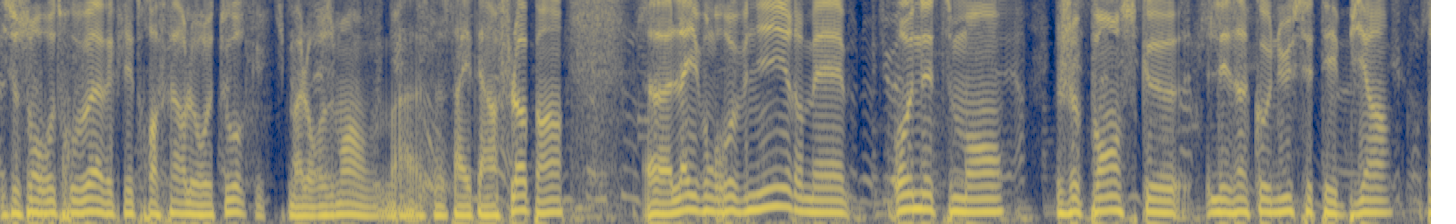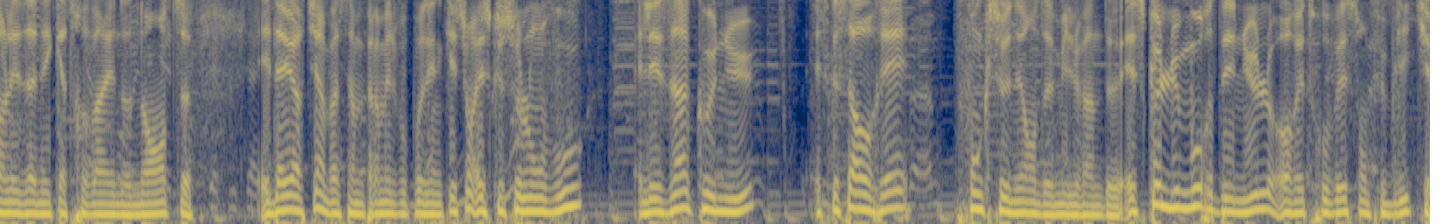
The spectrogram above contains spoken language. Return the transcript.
Ils se sont retrouvés avec les trois frères Le Retour, qui, malheureusement, bah, ça, ça a été un flop. Hein. Euh, là, ils vont revenir, mais honnêtement, je pense que les inconnus c'était bien dans les années 80 et 90. Et d'ailleurs, tiens, bah, ça me permet de vous poser une question. Est-ce que selon vous, les inconnus, est-ce que ça aurait fonctionné en 2022 Est-ce que l'humour des nuls aurait trouvé son public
